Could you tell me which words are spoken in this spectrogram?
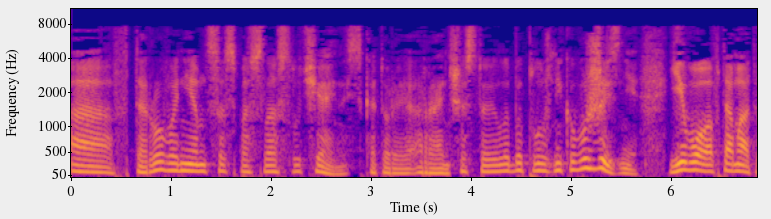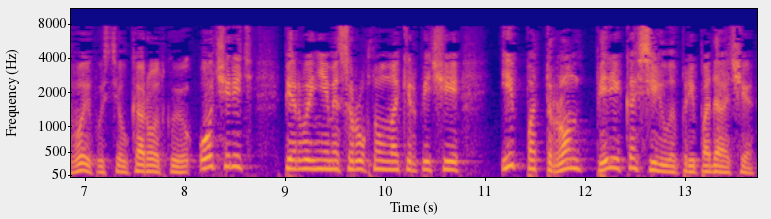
А второго немца спасла случайность, которая раньше стоила бы Плужникову жизни. Его автомат выпустил короткую очередь, первый немец рухнул на кирпичи, и патрон перекосило при подаче.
